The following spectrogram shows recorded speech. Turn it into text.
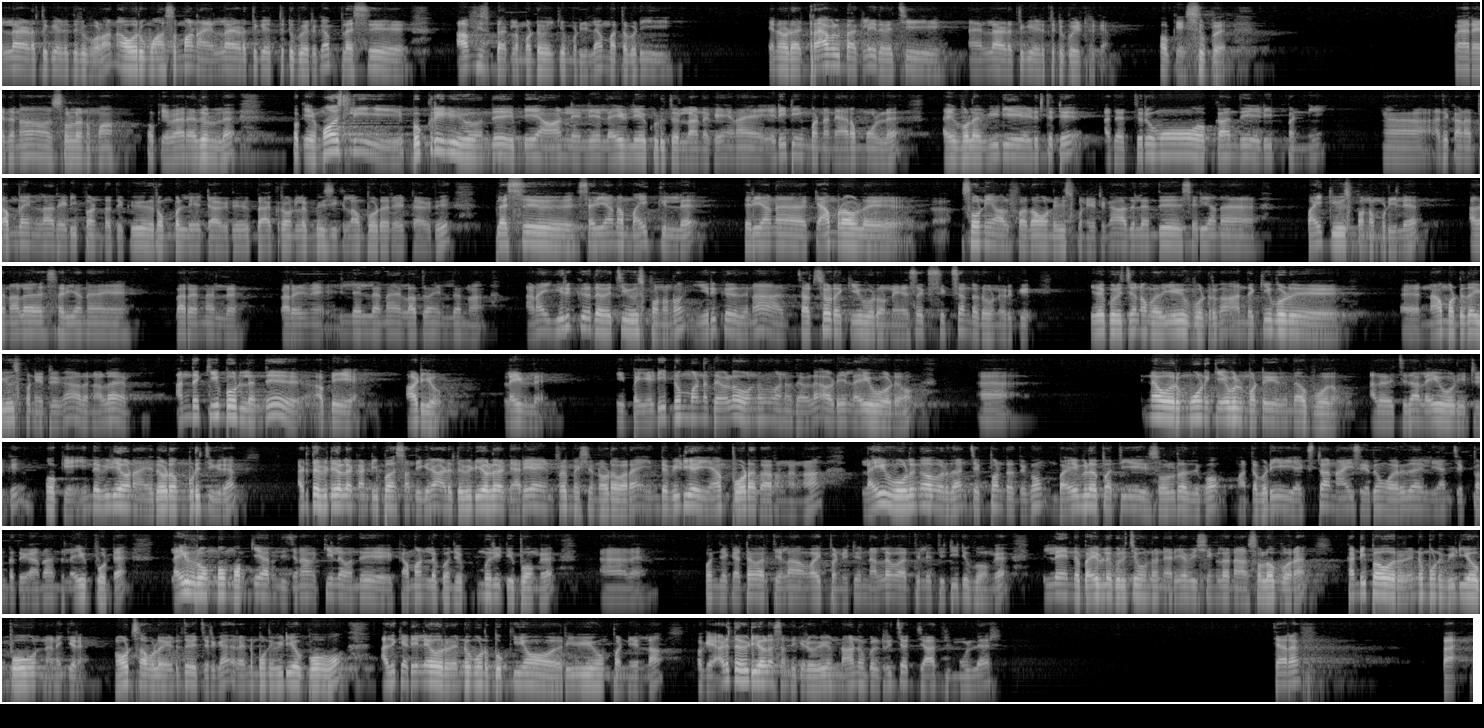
எல்லா இடத்துக்கும் எடுத்துகிட்டு போகலாம். நான் ஒரு மாதமாக நான் எல்லா இடத்துக்கும் எடுத்துகிட்டு போயிருக்கேன். ப்ளஸ்ஸு ஆஃபீஸ் பேக்கில் மட்டும் வைக்க முடியல. மற்றபடி என்னோடய ட்ராவல் பேக்கில் இதை வச்சு நான் எல்லா இடத்துக்கும் எடுத்துகிட்டு போயிட்டுருக்கேன் ஓகே சூப்பர் வேறு எதனா சொல்லணுமா? ஓகே வேறு எதுவும் இல்லை. ஓகே மோஸ்ட்லி புக் ரிவ்யூ வந்து இப்படியே ஆன்லைன்லேயே லைவ்லேயே கொடுத்துடலான்னு இருக்கேன். ஏன்னா எடிட்டிங் பண்ண நேரமும் இல்லை. அதே போல் வீடியோ எடுத்துகிட்டு அதை திரும்பவும் உட்காந்து எடிட் பண்ணி அதுக்கான தம்ப்லைன்லாம் ரெடி பண்ணுறதுக்கு ரொம்ப லேட் ஆகுது. பேக்ரவுண்டில் மியூசிக்லாம் போட லேட் ஆகுது. ப்ளஸ்ஸு சரியான மைக் இல்லை. சரியான கேமராவில் சோனி ஆல்ஃபா தான் ஒன்று யூஸ் பண்ணிகிட்ருக்கேன் அதுலேருந்து சரியான மைக் யூஸ் பண்ண முடியல. அதனால் சரியான வேறு என்ன இல்லை. வேறு என்ன இல்லை இல்லைன்னா எல்லாத்தையும் இல்லைன்னா. ஆனால் இருக்கிறத வச்சு யூஸ் பண்ணணும். இருக்கிறதுனா சர்ச்சோட கீபோர்டு ஒன்று எஸ்எக்ஸ் சிக்ஸ் ஹண்ட்ரட் ஒன்று இருக்குது இதை குறித்தும் நம்ம ரிவ்யூ போட்டிருக்கோம். அந்த கீபோர்டு நான் மட்டும் தான் யூஸ் பண்ணிகிட்ருக்கேன் அதனால் அந்த கீபோர்ட்லேருந்து அப்படியே ஆடியோ லைவில் இப்போ எடிட்டும் பண்ண தேவையில்ல ஒன்றும் பண்ண தேவையில்ல. அப்படியே லைவ் ஓடும். இன்னும் ஒரு மூணு கேபிள் மட்டும் இருந்தால் போதும். அதை வச்சு தான் லைவ் ஓடிட்டுருக்கு ஓகே இந்த வீடியோவை நான் இதோட முடிச்சுக்கிறேன். அடுத்த வீடியோவில் கண்டிப்பாக சந்திக்கிறேன். அடுத்த வீடியோவில் நிறைய இன்ஃபர்மேஷனோட வரேன். இந்த வீடியோ ஏன் போட காரணம்னா லைவ் ஒழுங்காக வருதான்னு செக் பண்ணுறதுக்கும் பைபிளை பற்றி சொல்கிறதுக்கும் மற்றபடி எக்ஸ்ட்ரா நாய்ஸ் எதுவும் வருதா இல்லையான்னு செக் பண்ணுறதுக்காக தான் இந்த லைவ் போட்டேன். லைவ் ரொம்ப மொக்கையாக இருந்துச்சுன்னா கீழே வந்து கமெண்டில் கொஞ்சம் குமுறிட்டு போங்க. கொஞ்சம் கெட்ட வார்த்தையெல்லாம் அவாய்ட் பண்ணிவிட்டு நல்ல வார்த்தையில் திட்டிட்டு போங்க. இல்லை இந்த பைபிளை குறித்து இன்னும் நிறையா விஷயங்களை நான் சொல்ல போகிறேன் கண்டிப்பாக ஒரு ரெண்டு மூணு வீடியோ போகும்னு நினைக்கிறேன். நோட்ஸ் அவ்வளோ எடுத்து வச்சுருக்கேன். ரெண்டு மூணு வீடியோ போகும். அதுக்கடையிலே ஒரு ரெண்டு மூணு புக்கையும் ரிவ்யூவும் பண்ணிடலாம். ஓகே அடுத்த வீடியோவில் சந்திக்கிற வீடியோ நான் உங்கள் ரிச்சர்ட் ஜார்ஜ் முல்லர். ஷரஃப் பாய்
